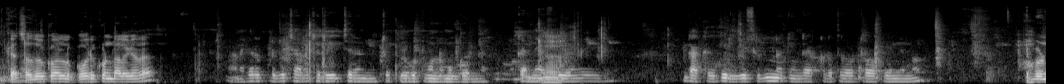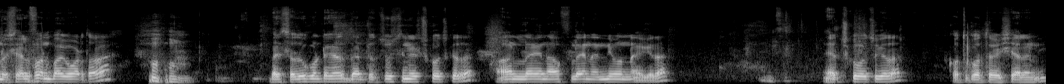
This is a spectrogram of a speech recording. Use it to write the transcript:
ఇంకా చదువుకోవాలని కోరిక ఉండాలి కదా. నాన్నగారు ఇప్పటికే చాలా చదివించారండి చెప్పులు కొట్టుకుంటూ ముగ్గురిని. కానీ ఇంకా అక్కడికి పెళ్ళి చేసుకుని నాకు ఇంకా అక్కడతో డ్రాప్ అయ్యి నేను ఇప్పుడు నువ్వు సెల్ ఫోన్ బాగా వాడతావా? మరి చదువుకుంటే కదా దాంట్లో చూసి నేర్చుకోవచ్చు కదా. ఆన్లైన్ ఆఫ్లైన్ అన్నీ ఉన్నాయి కదా. నేర్చుకోవచ్చు కదా కొత్త కొత్త విషయాలన్నీ.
